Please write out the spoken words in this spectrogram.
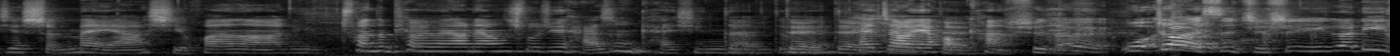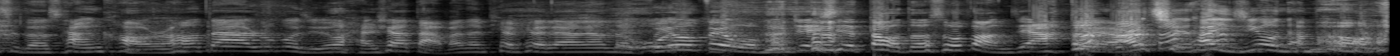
一些审美啊、喜欢啊。你穿的漂漂亮亮出去还是很开心的，不对对，拍照也好看。是的。对我 Joyce 只是一个例子的参考，然后大家如果觉得还是要打扮的漂漂亮亮的，不用被我们这些道德所绑架。对，而且她已经有男朋友了，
